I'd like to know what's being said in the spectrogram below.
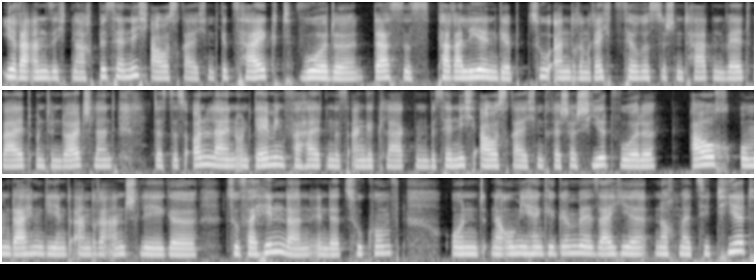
ihrer Ansicht nach bisher nicht ausreichend gezeigt wurde, dass es Parallelen gibt zu anderen rechtsterroristischen Taten weltweit und in Deutschland, dass das Online- und Gaming-Verhalten des Angeklagten bisher nicht ausreichend recherchiert wurde, auch um dahingehend andere Anschläge zu verhindern in der Zukunft. Und Naomi Henke-Gümbel sei hier nochmal zitiert,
